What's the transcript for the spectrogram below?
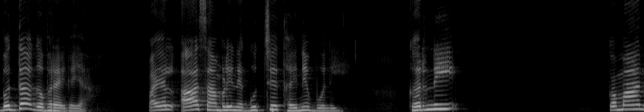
બધા ગભરાઈ ગયા. પાયલ આ સાંભળીને ગુચ્છે થઈને બોલી, ઘરની કમાન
